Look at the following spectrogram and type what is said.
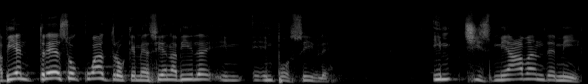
habían tres o cuatro que me hacían la Biblia imposible. Y chismeaban de mí.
